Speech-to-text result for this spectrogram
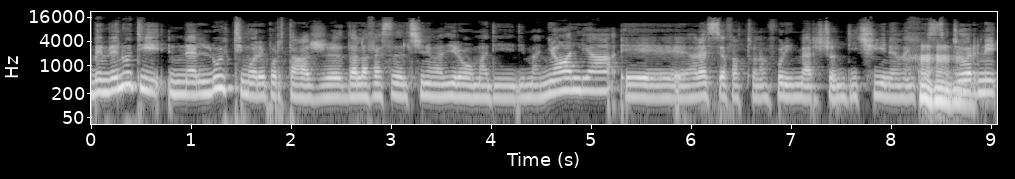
Benvenuti nell'ultimo reportage dalla Festa del Cinema di Roma di, di, Magnolia e Alessio ha fatto una full immersion di cinema in questi giorni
